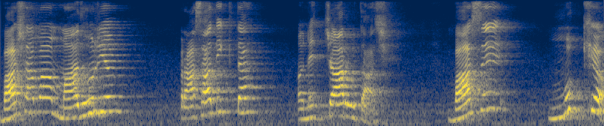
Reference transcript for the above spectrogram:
ભાષામાં માધુર્ય, પ્રાસાદિકતા અને ચારુતા છે. ભાષે મુખ્ય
